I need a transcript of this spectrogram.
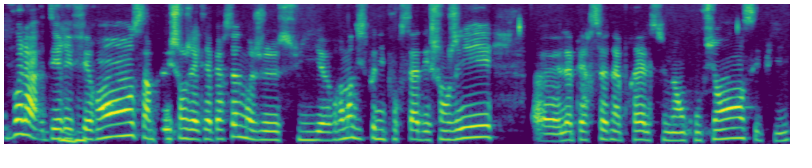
Voilà, des Mhm. références, un peu échanger avec la personne. Moi, je suis vraiment disponible pour ça, d'échanger. Euh, la personne après, elle se met en confiance et puis,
